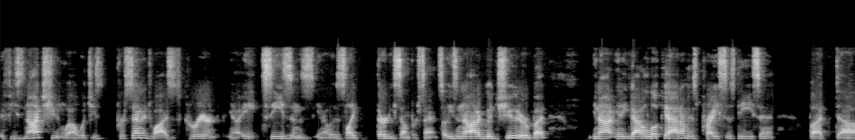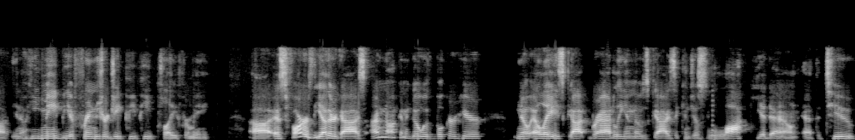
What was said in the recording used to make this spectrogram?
if he's not shooting well, which he's percentage-wise, career, you know, eight seasons, you know, is like 30 some percent. So he's not a good shooter, but you know, you got to look at him. His price is decent, but uh, you know, he may be a fringe or GPP play for me. Uh, as far as the other guys, I'm not going to go with Booker here you know, LA's got Bradley and those guys that can just lock you down at the two.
